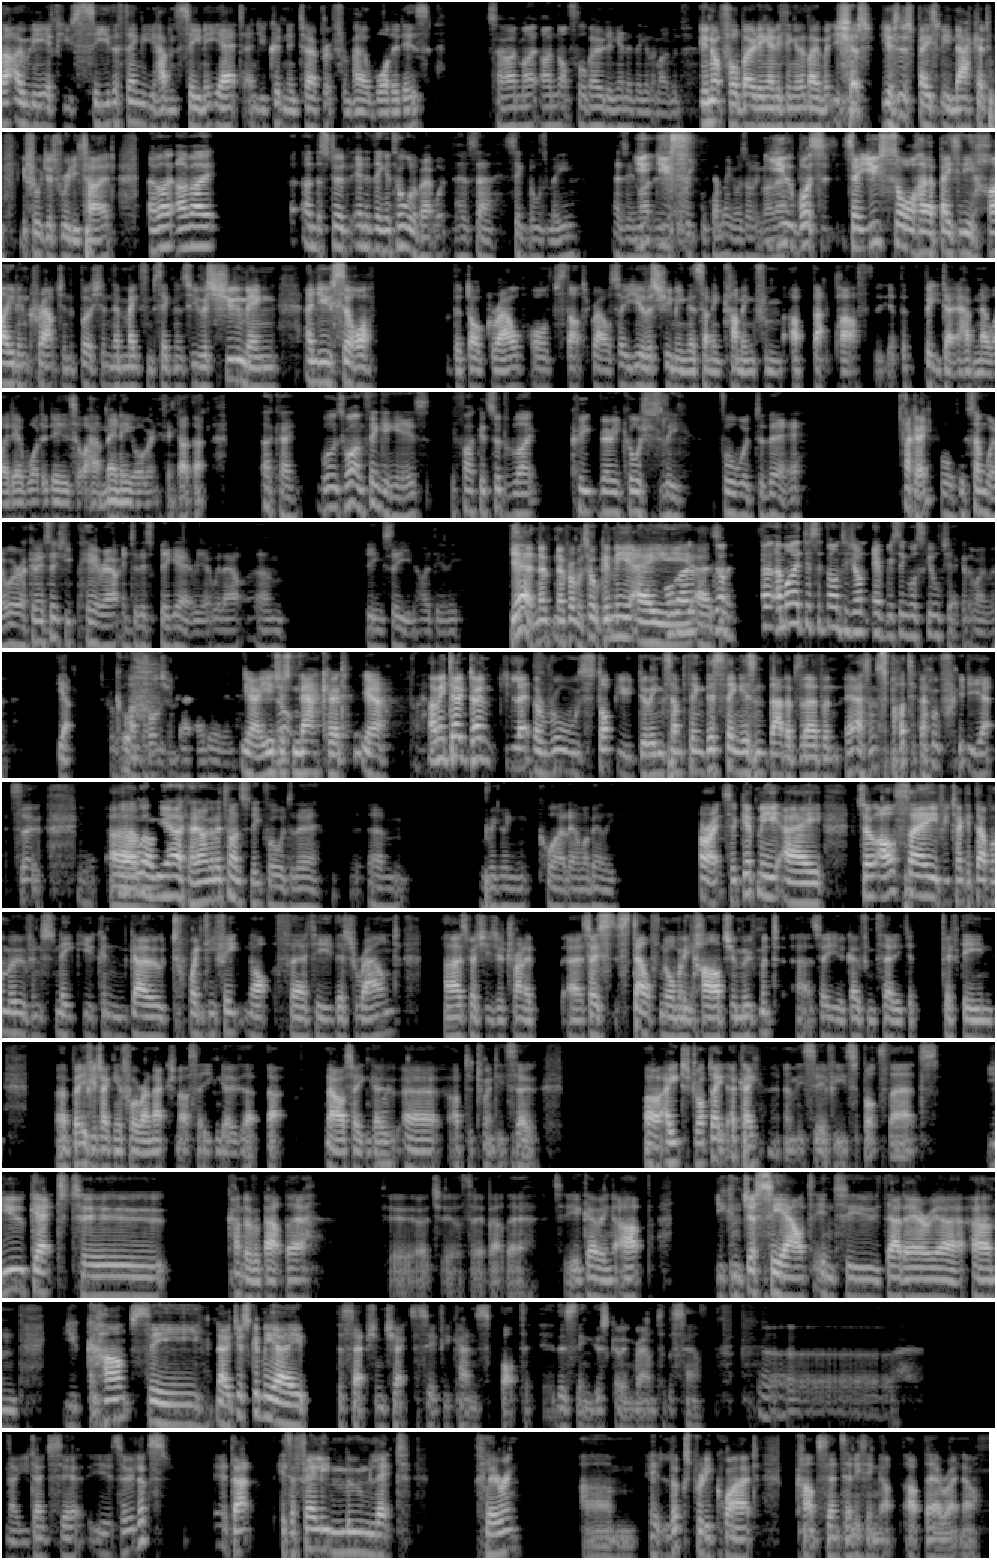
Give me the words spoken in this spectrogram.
but only if you see the thing. You haven't seen it yet, and you couldn't interpret from her what it is. So I might, I'm not foreboding anything at the moment. You're not foreboding anything at the moment. You just you're just basically knackered. You feel just really tired. Have I, have I understood anything at all about what her sa- uh, signals mean? As in, You- like, you s- coming or something like you that? was so you saw her basically hide and crouch in the bush and then make some signals. You're assuming, and you saw the dog growl or start to growl. So you're assuming there's something coming from up that path, but, but you don't have no idea what it is or how many or anything like that. Okay. Well, it's what I'm thinking is if I could sort of like creep very cautiously forward to there Okay, or to somewhere where I can essentially peer out into this big area without um, being seen, ideally. yeah, no, no problem at all. Give me a. Although, uh, honest, Uh, am I disadvantaged on every single skill check at the moment? Yeah. Cool. Unfortunately. bad idea then. Yeah, you're just knackered. Yeah. I mean, don't don't let the rules stop you doing something. This thing isn't that observant. It hasn't spotted Amalfrida yet. So, Uh, um, well, yeah, okay. I'm going to try and sneak forward to there, um, wriggling quietly on my belly. all right. So give me a. So I'll say if you take a double move and sneak, you can go twenty feet, not thirty this round. Uh, especially as you're trying to. Uh, so stealth normally halves your movement. Uh, so you go from thirty to fifteen. Uh, but if you're taking a full round action, I'll say you can go that that. No, I'll say you can go uh, up to twenty. So. Oh, eight dropped eight. Okay, let me see if he spots that. You get to kind of about there. Actually, I'll say about there. So you're going up. You can just see out into that area. Um, you can't see. No, just give me a perception check to see if you can spot this thing just going round to the south. Uh, No, you don't see it. So it looks that is a fairly moonlit clearing. Um, it looks pretty quiet. Can't sense anything up up there right now.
